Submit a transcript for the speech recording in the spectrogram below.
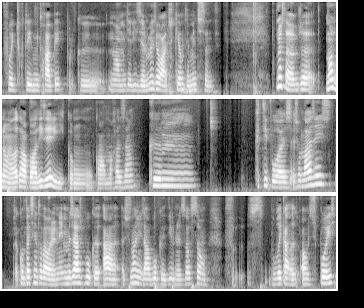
foi discutido muito rápido, porque não há muito a dizer, mas eu acho que é um tema interessante. Nós estávamos a. Nós não, ela estava para lá dizer, e com, com alguma razão, que hum, que tipo, as, as sondagens acontecem a toda hora, né? Mas as, boca, há, as sondagens à boca de urna só são publicadas aos depois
